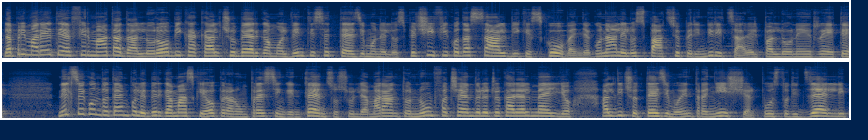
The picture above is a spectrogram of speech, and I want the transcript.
La prima rete è firmata dall'Orobica Calcio Bergamo al ventisettesimo nello specifico da Salvi che scova in diagonale lo spazio per indirizzare il pallone in rete. Nel secondo tempo le bergamasche operano un pressing intenso sulle Amaranto non facendole giocare al meglio. Al diciottesimo entra Gnisci al posto di Zelli.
